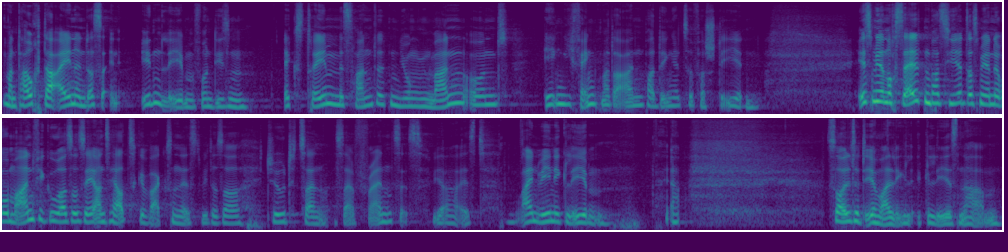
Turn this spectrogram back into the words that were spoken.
Man taucht da ein in das Innenleben von diesem extrem misshandelten jungen Mann und irgendwie fängt man da an, ein paar Dinge zu verstehen. Ist mir noch selten passiert, dass mir eine Romanfigur so sehr ans Herz gewachsen ist, wie dieser Jude St. Francis, wie er heißt. Ein wenig Leben. Ja. Solltet ihr mal gelesen haben.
